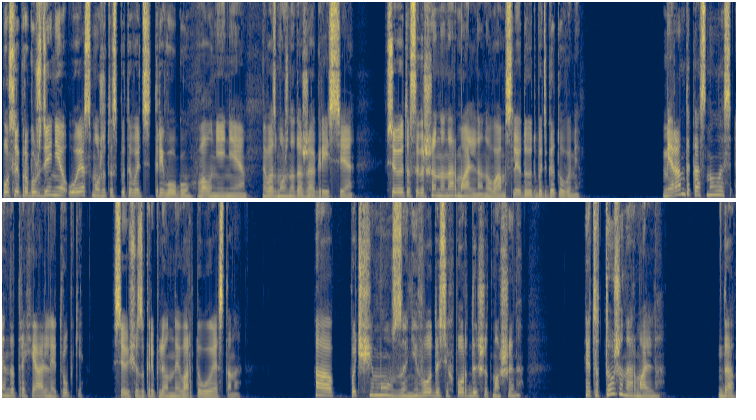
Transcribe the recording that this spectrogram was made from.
После пробуждения УС может испытывать тревогу, волнение, возможно, даже агрессия. Все это совершенно нормально, но вам следует быть готовыми. Миранда коснулась эндотрахеальной трубки, все еще закрепленной во рту Уэстона. «А почему за него до сих пор дышит машина? Это тоже нормально?» «Да.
